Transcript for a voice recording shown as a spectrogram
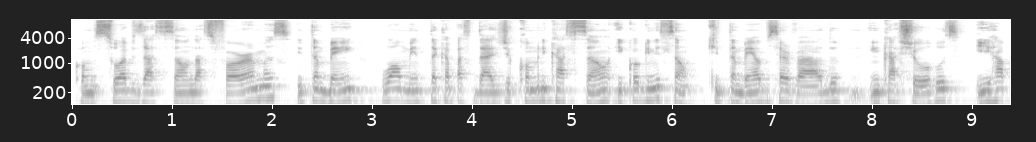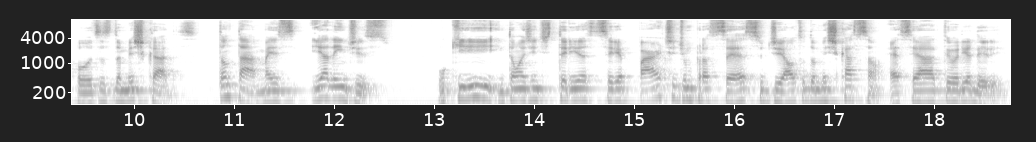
como suavização das formas e também o aumento da capacidade de comunicação e cognição, que também é observado em cachorros e raposas domesticadas. Então tá, mas e além disso? O que então a gente teria seria parte de um processo de autodomesticação. Essa é a teoria dele,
